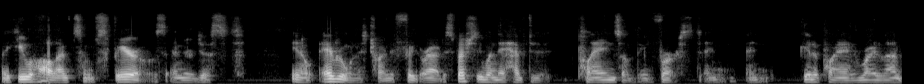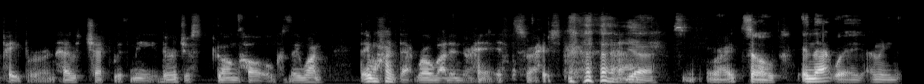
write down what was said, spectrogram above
like you haul out some Spheros, and they're just you know everyone is trying to figure out, especially when they have to plan something first and and get a plan and write it on paper and have it checked with me. They're just gung ho because they want they want that robot in their hands, right? uh, yeah, right. So in that way, I mean,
